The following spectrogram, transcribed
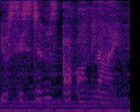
Your systems are online.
